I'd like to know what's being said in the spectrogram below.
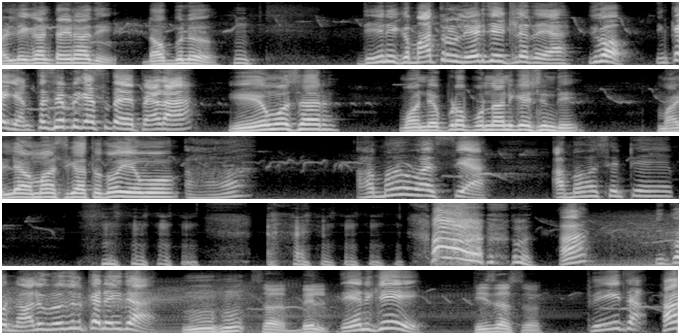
మళ్ళీ గంట అయినది డబ్బులు. దీనికి మాత్రం లేట్ చేయట్లేదయ్యా. ఇదిగో ఇంకా ఎంతసేపటికి వేస్తుందయ్యా పేడ? ఏమో సార్ మొన్న ఎప్పుడో పున్నానికి వేసింది. మళ్ళీ అమాసికి వేస్తుందో ఏమో. ఆ? అమావాస్య? అమావాస్య అంటే? ఇంకో నాలుగు రోజులు కానీ ఇదా? మ్మ్హ్. Sir bill. దేనికి? Pizza sir. పిజ్జా? ఆ?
